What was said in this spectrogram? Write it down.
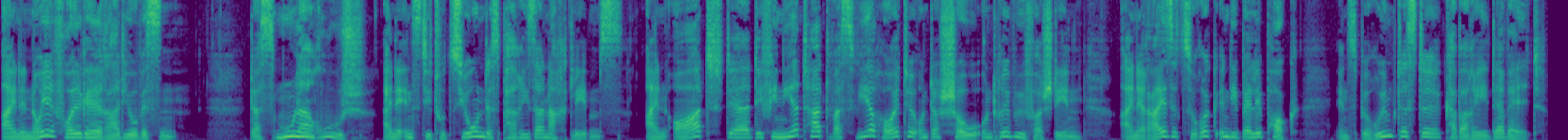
Eine neue Folge Radiowissen. Das Moulin Rouge, eine Institution des Pariser Nachtlebens. Ein Ort, der definiert hat, was wir heute unter Show und Revue verstehen. Eine Reise zurück in die Belle Époque, ins berühmteste Kabarett der Welt.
